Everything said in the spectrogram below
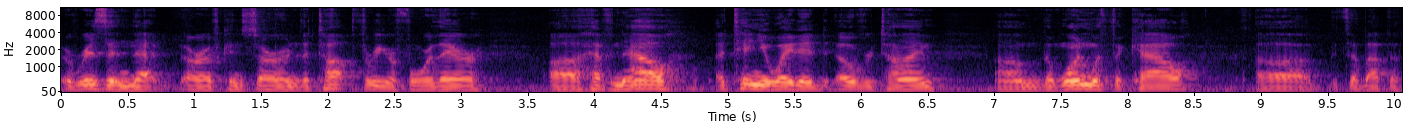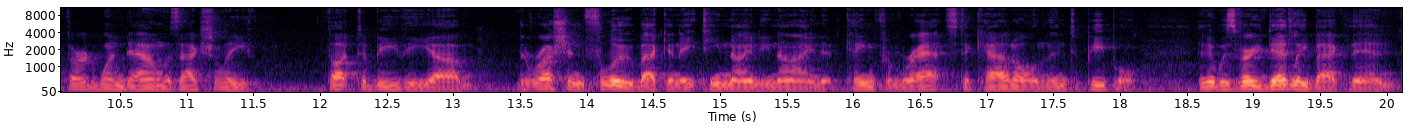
arisen that are of concern, the top three or four there uh, have now attenuated over time. Um, the one with the cow, uh, it's about the third one down, was actually thought to be the, um, the Russian flu back in 1899. It came from rats to cattle and then to people. And it was very deadly back then.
